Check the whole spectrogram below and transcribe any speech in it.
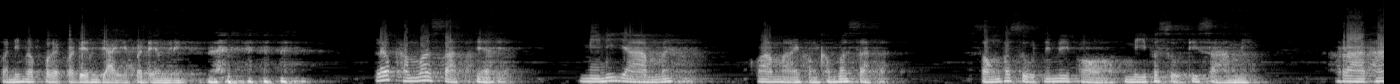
วันนี้มาเปิดประเด็นใหญ่ประเด็นหนึ่งนะแล้วคำว่าสัตว์เนี่ย มีนิยามไหมความหมายของคำว่าสัตว์สองพระสูตรนี่ไม่พอ มีพระสูตรที่สามอีกราคะ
